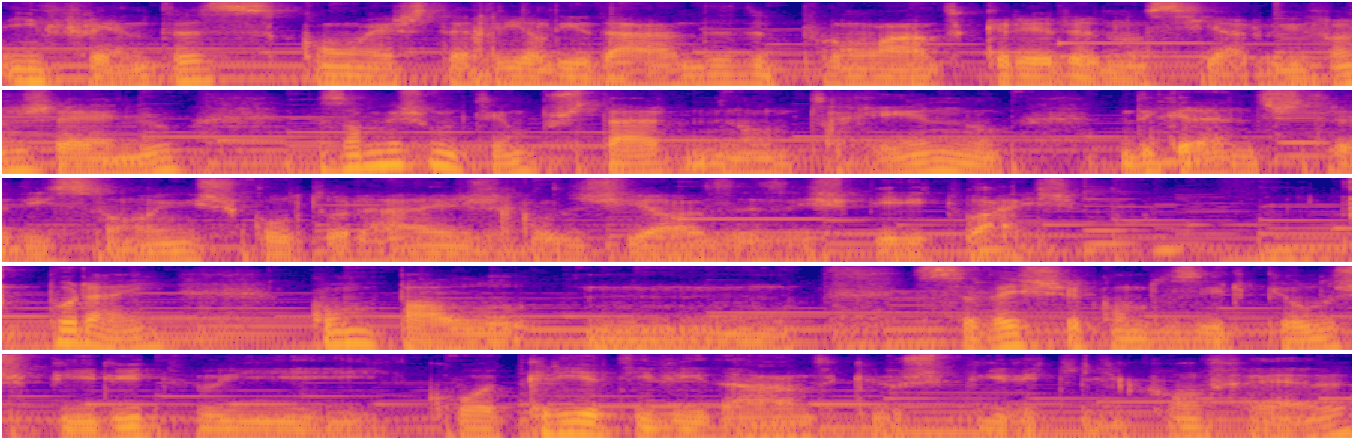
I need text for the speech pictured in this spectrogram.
enfrenta-se com esta realidade de, por um lado, querer anunciar o Evangelho, mas ao mesmo tempo estar num terreno de grandes tradições culturais, religiosas e espirituais. Porém, como Paulo hum, se deixa conduzir pelo Espírito e com a criatividade que o Espírito lhe confere,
